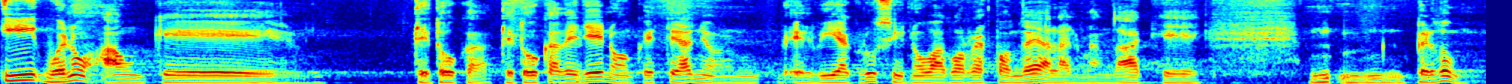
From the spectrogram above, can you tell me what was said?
Y bueno, aunque te toca, te toca de lleno, aunque este año el Vía Crucis no va a corresponder a la hermandad que, mm, mm, perdón, mm,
